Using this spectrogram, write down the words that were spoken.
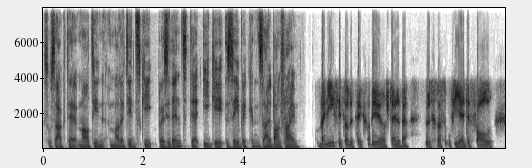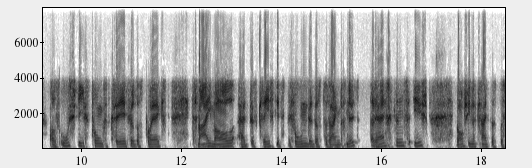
So sagte Martin Maletinski, Präsident der IG Seebecken Seilbahnfrei wenn ich jetzt an der sekretären Stelle würde ich das auf jeden Fall als Ausstiegspunkt sehen für das Projekt. Zweimal hat das Gericht jetzt befunden, dass das eigentlich nicht rechtens ist. Die Wahrscheinlichkeit, dass das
